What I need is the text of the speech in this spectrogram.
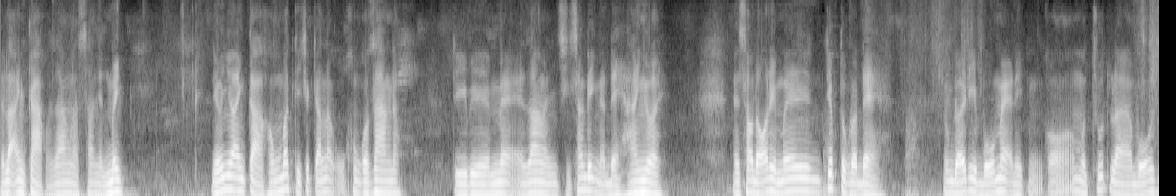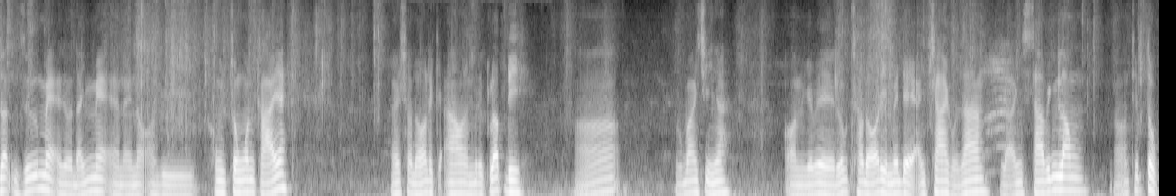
Đấy là anh cả của Giang là sang Nhật Minh. Nếu như anh cả không mất thì chắc chắn là cũng không có Giang đâu. Thì vì mẹ Giang là chỉ xác định là để hai người sau đó thì mới tiếp tục là đẻ. Lúc đấy thì bố mẹ thì cũng có một chút là bố giận giữ mẹ rồi đánh mẹ này nọ vì không trông con cái ấy. Đấy, sau đó thì cái ao này mới được lấp đi. Đó. Được ba anh chị nhá. Còn cái về lúc sau đó thì mới để anh trai của Giang là anh Sa Vĩnh Long. Nó tiếp tục.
